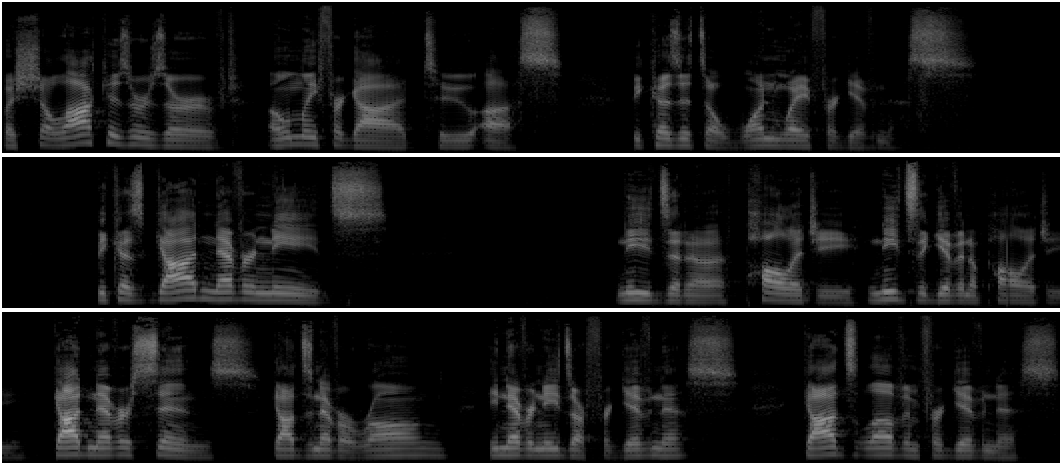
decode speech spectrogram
But shalak is reserved only for God to us because it's a one way forgiveness because God never needs needs an apology, needs to give an apology. God never sins. God's never wrong. He never needs our forgiveness. God's love and forgiveness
